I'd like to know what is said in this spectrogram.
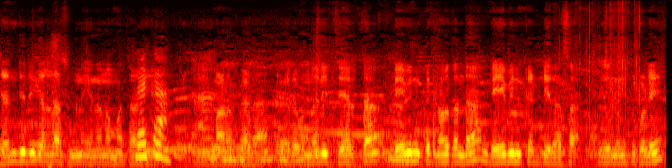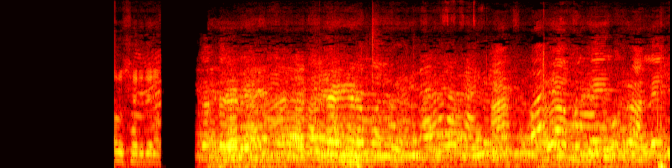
ಜನರಿಗೆಲ್ಲ ಸುಮ್ಮನೆ ಏನೇನೋ ಮಾತಾಡಿ. ಮಾಡಬೇಡ ಮಾಡೋದು ಬೇಡ. ಯಾಕಂದ್ರೆ ಒಂದು ನದಿ ಸೇರ್ತಾ ಬೇವಿನ ಕಡ್ಡಿ ನೋಡ್ಕಂದ ಬೇವಿನ ಕಡ್ಡಿ ರಸ. ಇದು ನಿಂತ್ಕೊಳ್ಳಿ ಸರಿದೇನ ಸರಿ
